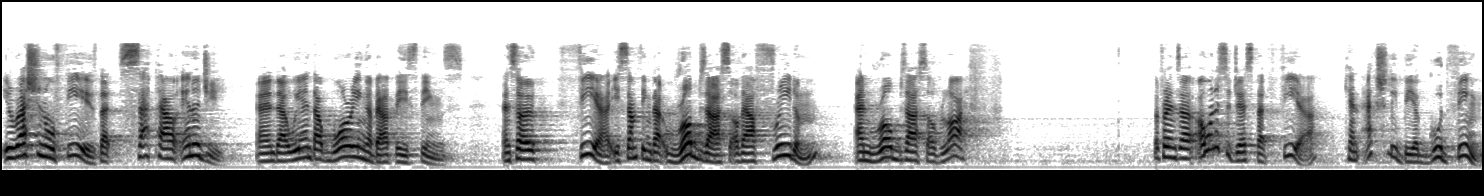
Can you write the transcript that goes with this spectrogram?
irrational fears that sap our energy, and uh, we end up worrying about these things. And so, fear is something that robs us of our freedom and robs us of life. But, friends, uh, I want to suggest that fear can actually be a good thing.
